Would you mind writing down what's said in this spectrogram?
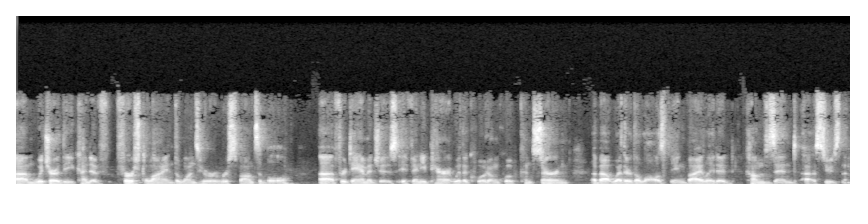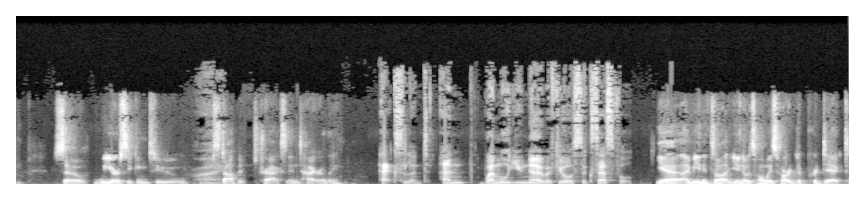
um, which are the kind of first line, the ones who are responsible uh, for damages if any parent with a quote unquote concern about whether the law is being violated comes and uh, sues them. So we are seeking to right. stop its tracks entirely. Excellent. And when will you know if you're successful? Yeah, I mean it's uh, you know it's always hard to predict.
